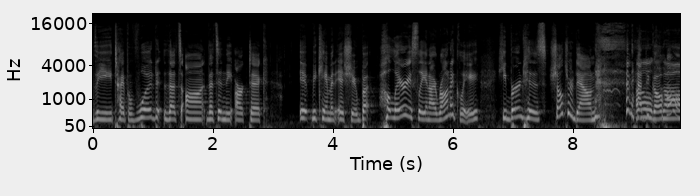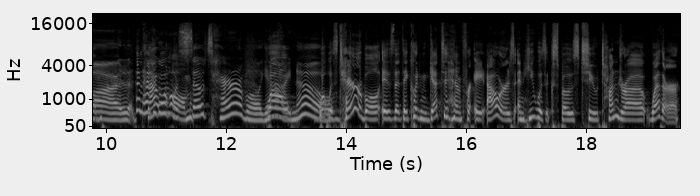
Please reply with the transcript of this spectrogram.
the type of wood that's on that's in the Arctic it became an issue. But hilariously and ironically, he burned his shelter down and had to go home. And had to Oh, that go one home. was so terrible. Yeah, I know. What was terrible is that they couldn't get to him for eight hours and he was exposed to tundra weather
